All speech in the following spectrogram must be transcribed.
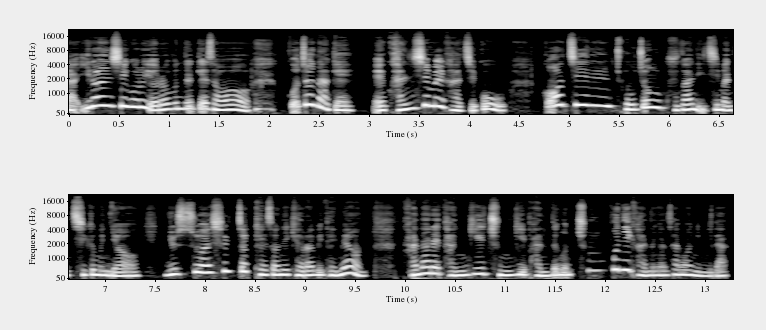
자, 이런 식으로 여러분들께서 꾸준하게 예, 관심을 가지고 꺼진 조정 구간이지만 지금은요, 뉴스와 실적 개선이 결합이 되면 단알의 단기, 중기 반등은 충분히 가능한 상황입니다.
